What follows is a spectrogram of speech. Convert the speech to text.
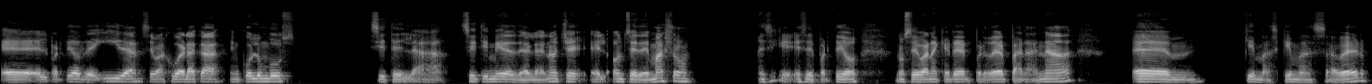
eh, el partido de ida, se va a jugar acá en Columbus, de la, siete y media de la noche, el 11 de mayo. Así que ese partido no se van a querer perder para nada. Em, ¿qué más? ¿Qué más? A ver.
